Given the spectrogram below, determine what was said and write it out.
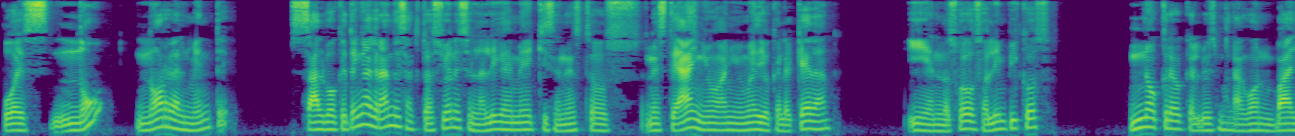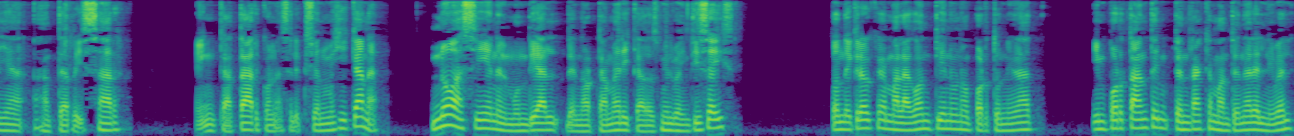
Pues no, no realmente. Salvo que tenga grandes actuaciones en la Liga MX en estos, en este año, año y medio que le quedan, y en los Juegos Olímpicos, no creo que Luis Malagón vaya a aterrizar en Qatar con la selección mexicana. No así en el Mundial de Norteamérica 2026, donde creo que Malagón tiene una oportunidad importante tendrá que mantener el nivel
